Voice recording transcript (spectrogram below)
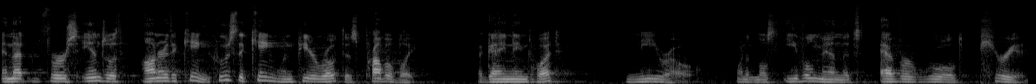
And that verse ends with honor the king. Who's the king when Peter wrote this? Probably a guy named what? Nero, one of the most evil men that's ever ruled, period.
